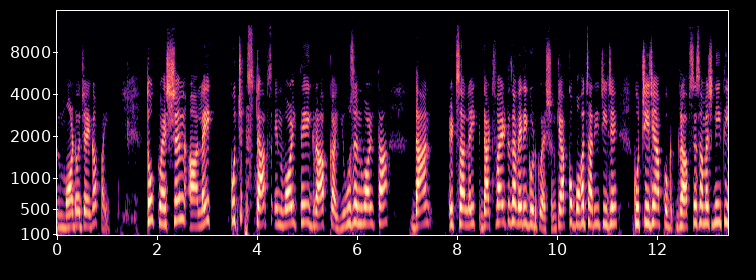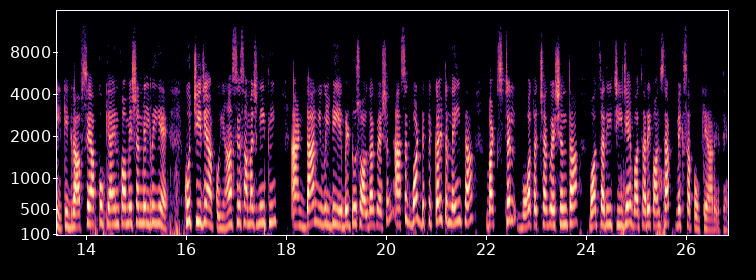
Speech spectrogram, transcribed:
मॉड हो जाएगा फाइव तो क्वेश्चन लाइक कुछ स्टेप्स इन्वॉल्व थे ग्राफ का यूज़ इन्वॉल्व था then it's like that's why it is a very good question कि आपको बहुत सारी चीज़ें, कुछ चीज़ें आपको ग्राफ से समझनी थी, कि ग्राफ से आपको क्या इन्फॉर्मेशन मिल रही है, कुछ चीज़ें आपको यहाँ से समझनी थी and then you will be able to solve the question acid बहुत डिफ़िकल्ट नहीं था बट स्टिल बहुत अच्छा क्वेश्चन था, बहुत सारी चीज़ें, बहुत सारे कॉन्सेप्ट मिक्सअप होके आ रहे थे।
